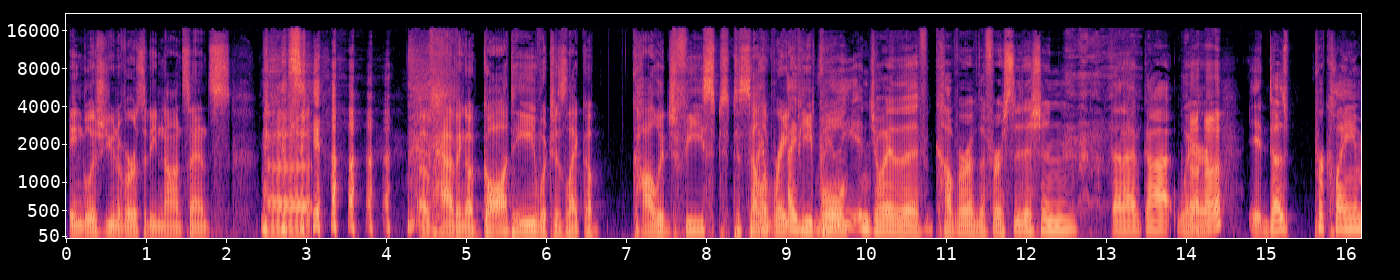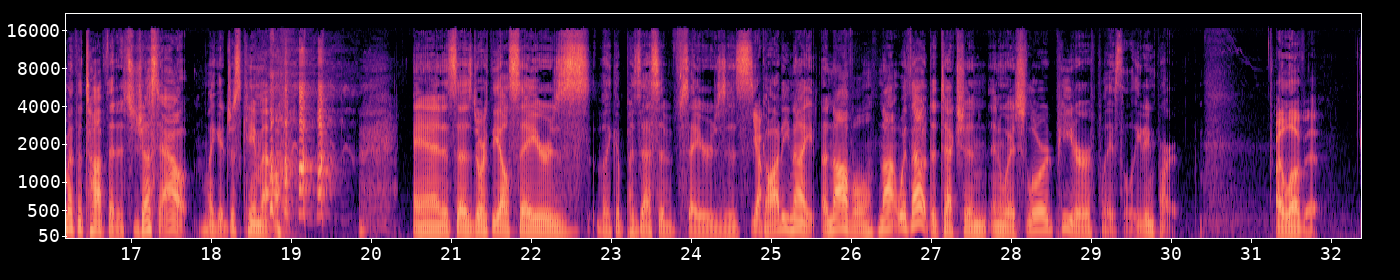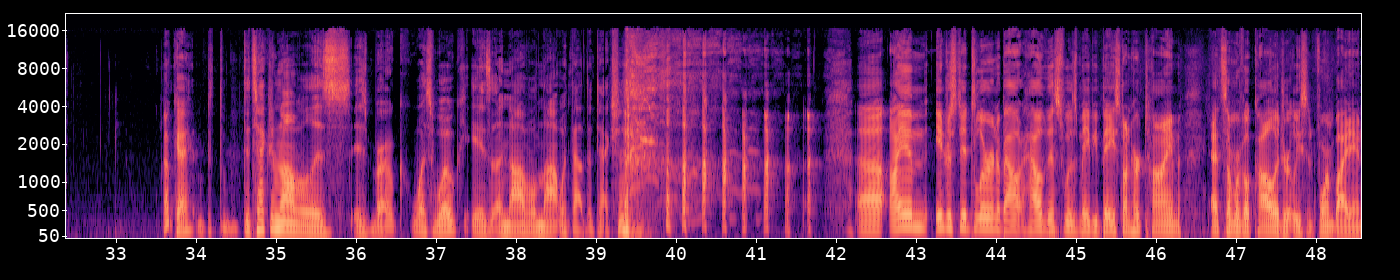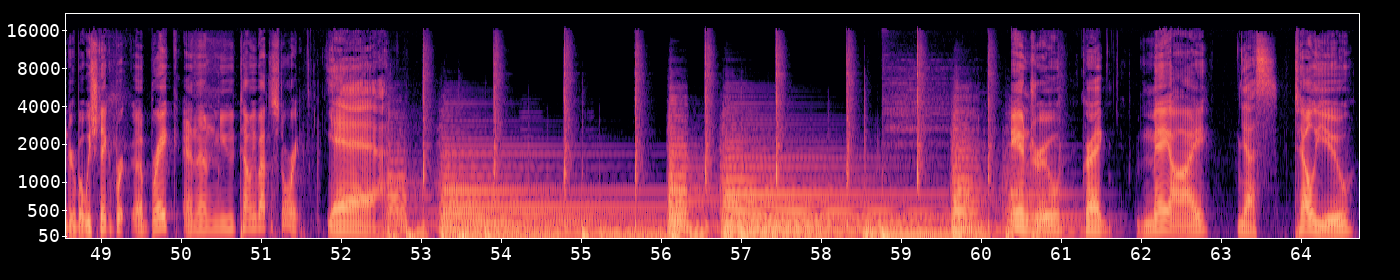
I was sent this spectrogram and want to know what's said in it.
English university nonsense uh, of having a gaudy, which is like a college feast to celebrate I people. I really enjoy the cover of the first edition that I've got where Uh-huh. it does proclaim at the top that it's just out, like it just came out. and it says Dorothy L. Sayers, like a possessive Sayers' Yeah. Gaudy Night, a novel not without detection in which Lord Peter plays the leading part. I love it. Okay. Detective novel is is broke. What's woke is a novel not without detection. Uh, I am interested to learn about how this was maybe based on her time at Somerville College, or at least informed by it, Andrew. But we should take a, br- a break, and then you tell me about the story. yeah. Andrew, Craig. may I Yes. tell you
